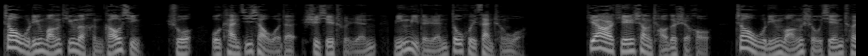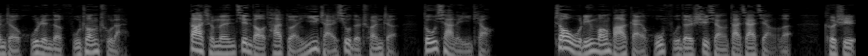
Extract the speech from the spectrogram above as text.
赵武灵王听了很高兴，说：“我看讥笑我的是些蠢人，明理的人都会赞成我。”第二天上朝的时候。赵武灵王首先穿着胡人的服装出来，大臣们见到他短衣窄袖的穿着，都吓了一跳。赵武灵王把改胡服的事向大家讲了，可是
